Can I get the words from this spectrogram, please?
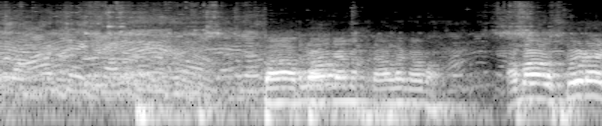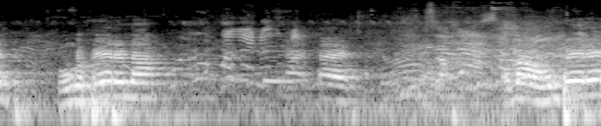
பா பஜான தாள காணும் அம்மா ஸ்டூடெண்ட் உங்க பேர் என்ன? அம்மா உன் பேரு?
